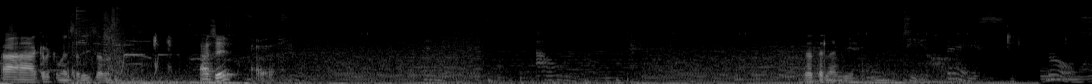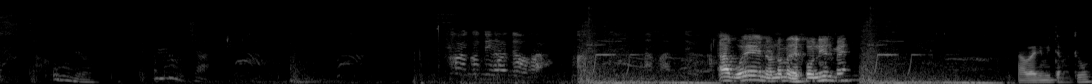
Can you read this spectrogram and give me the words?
ah, creo que me salí solo. ¿Ah, sí? A ver. A 1. Ya te la envié tiro. 3, 2, Muerto. 1. Lucha. Francotiradora. Amateur. Ah, bueno, no me dejó unirme. A ver, imítame tú.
